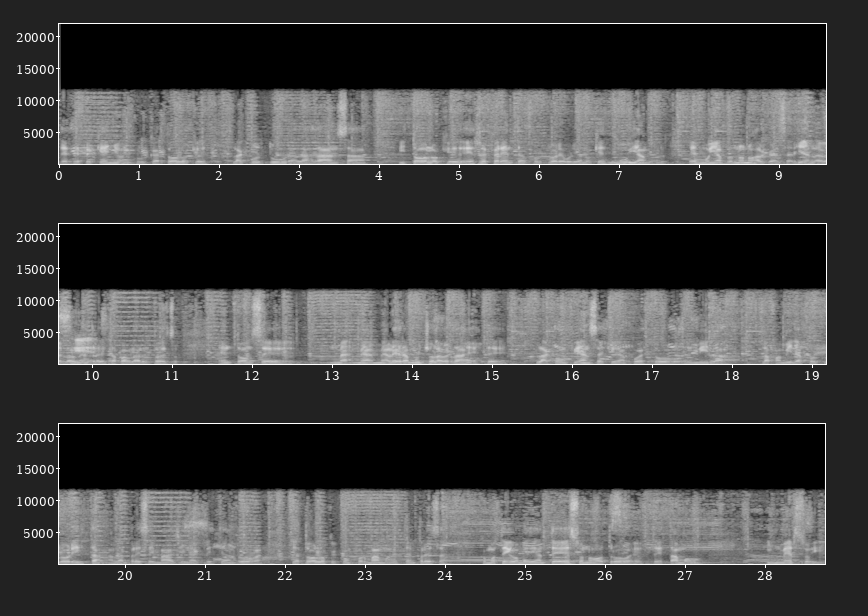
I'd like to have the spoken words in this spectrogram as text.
desde pequeño inculcar todo lo que es la cultura, las danzas y todo lo que es referente al folclore boliviano, que es muy amplio, es muy amplio. No nos alcanzaría, la verdad, una entrevista para hablar de todo eso. Entonces, me, alegra mucho, la verdad, este, la confianza que ha puesto en mí la, familia folclorista, a la empresa Imagine, a Cristian Rojas y a todos los que conformamos esta empresa. Como te digo, mediante eso nosotros este, estamos inmersos y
